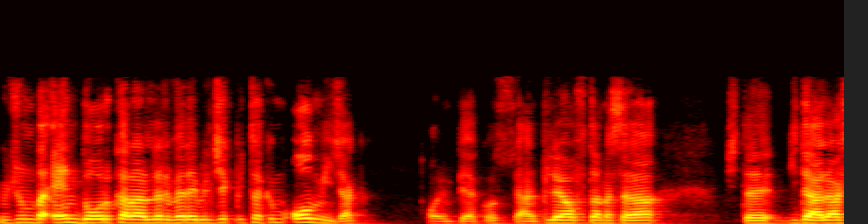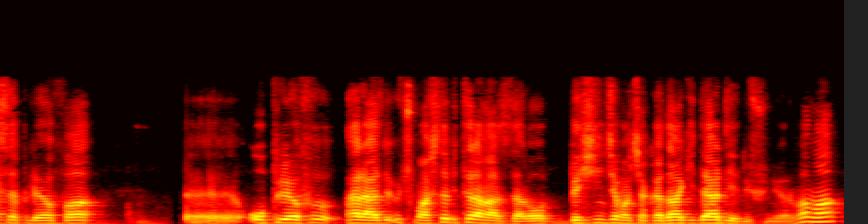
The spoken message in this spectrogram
hücumda en doğru kararları verebilecek bir takım olmayacak Olympiakos. Yani playoff'ta mesela işte giderlerse playoff'a e, o playoff'u herhalde 3 maçta bitiremezler. O 5. maça kadar gider diye düşünüyorum ama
